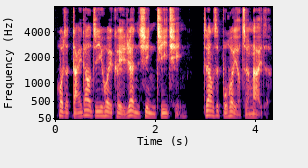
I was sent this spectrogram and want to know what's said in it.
或者逮到机会可以任性激情，这样是不会有真爱的。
